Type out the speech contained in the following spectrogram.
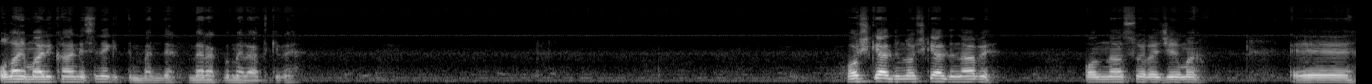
olay malikanesine gittim ben de. Meraklı melat gibi. Hoş geldin, hoş geldin abi. Ondan sonracığıma eee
